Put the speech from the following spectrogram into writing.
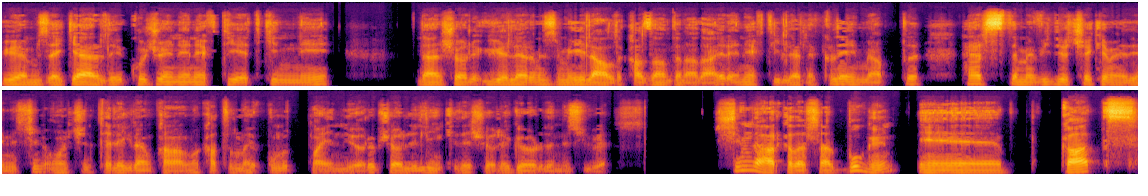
üyemize geldi. Kucoin NFT etkinliğinden şöyle üyelerimiz mail aldı kazandığına dair. NFT'lerine claim yaptı. Her sisteme video çekemediğimiz için onun için Telegram kanalıma katılmayı unutmayın diyorum. Şöyle linki de şöyle gördüğünüz gibi. Şimdi arkadaşlar bugün eee GATS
